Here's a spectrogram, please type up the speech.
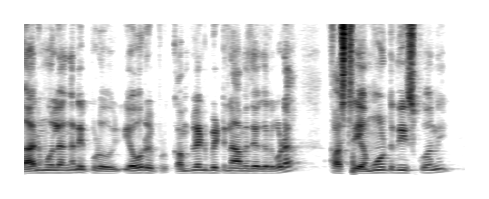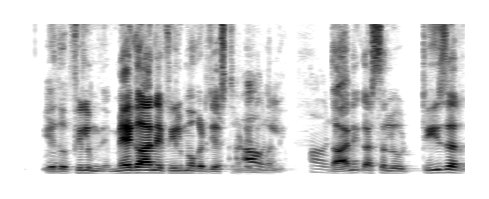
దాని మూలంగానే ఇప్పుడు ఎవరు ఇప్పుడు కంప్లైంట్ పెట్టిన ఆమె దగ్గర కూడా ఫస్ట్ అమౌంట్ తీసుకొని ఏదో ఫిల్మ్ మెగా అనే ఫిల్మ్ ఒకటి చేస్తున్నాడు మళ్ళీ. దానికి అసలు టీజర్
